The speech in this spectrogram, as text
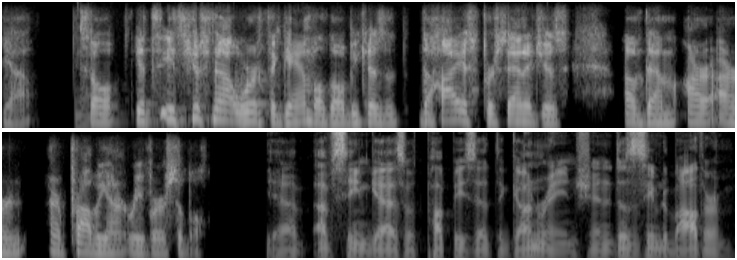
Yeah. Yeah. So it's it's just not worth the gamble though because the highest percentages of them are are are probably aren't reversible. Yeah, I've seen guys with puppies at the gun range, and it doesn't seem to bother them.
